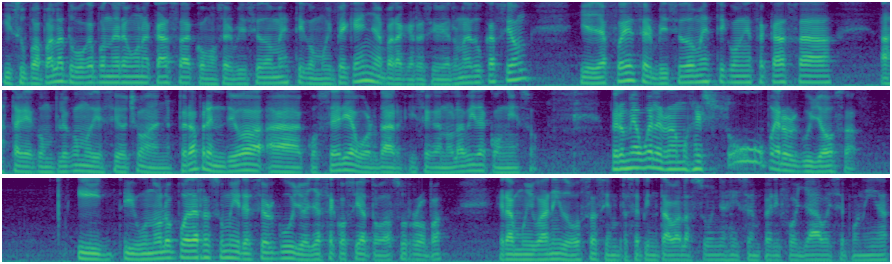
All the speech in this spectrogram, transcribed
y su papá la tuvo que poner en una casa como servicio doméstico muy pequeña para que recibiera una educación y ella fue servicio doméstico en esa casa hasta que cumplió como 18 años, pero aprendió a, coser y a bordar y se ganó la vida con eso. Pero mi abuela era una mujer súper orgullosa y, y, uno lo puede resumir, ese orgullo, ella se cosía toda su ropa, era muy vanidosa, siempre se pintaba las uñas y se emperifollaba y se ponía,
